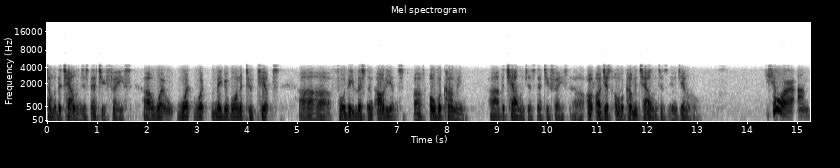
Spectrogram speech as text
some of the challenges that you face? Uh, what what what maybe one or two tips uh, for the listening audience of overcoming uh, the challenges that you faced, uh, or, or, just overcoming challenges in general? Sure. Um,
